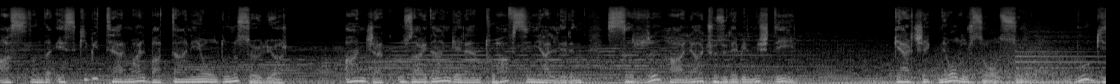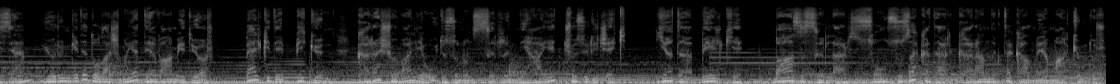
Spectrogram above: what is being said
aslında eski bir termal battaniye olduğunu söylüyor. Ancak uzaydan gelen tuhaf sinyallerin sırrı hala çözülebilmiş değil. Gerçek ne olursa olsun bu gizem yörüngede dolaşmaya devam ediyor. Belki de bir gün Kara Şövalye uydusunun sırrı nihayet çözülecek ya da belki bazı sırlar sonsuza kadar karanlıkta kalmaya mahkumdur.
